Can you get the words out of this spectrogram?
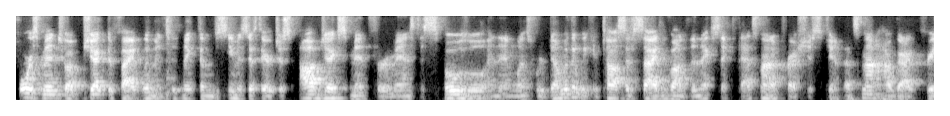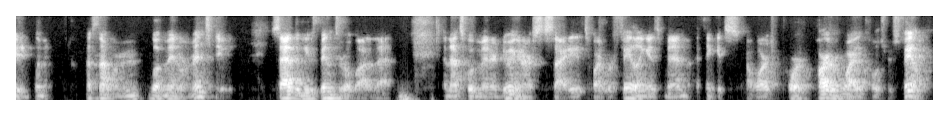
force men to objectify women to make them seem as if they're just objects meant for a man's disposal. And then once we're done with it, we can toss it aside and move on to the next thing. That's not a precious gem. That's not how God created women. That's not what men were meant to do. Sadly, we've been through a lot of that. And that's what men are doing in our society. It's why we're failing as men. I think it's a large part of why the culture is failing.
